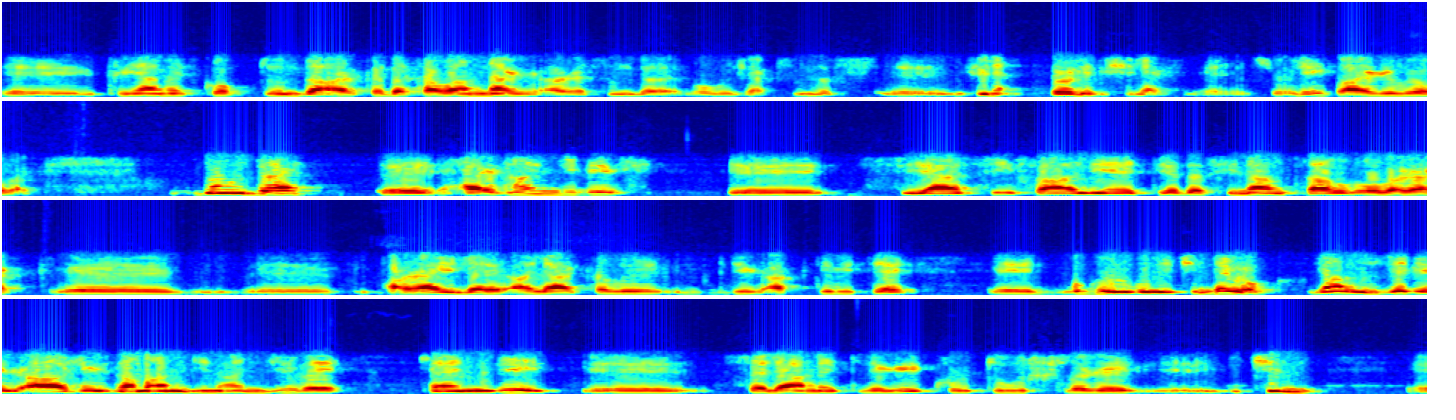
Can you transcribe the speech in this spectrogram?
e, kıyamet koptuğunda arkada kalanlar arasında olacaksınız. E, filan. Böyle bir şeyler e, söyleyip ayrılıyorlar. Burada e, herhangi bir e, siyasi faaliyet ya da finansal olarak e, e, parayla alakalı bir aktivite e, bu grubun içinde yok. Yalnızca bir ahir zaman inancı ve kendi e, selametleri, kurtuluşları e, için e,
